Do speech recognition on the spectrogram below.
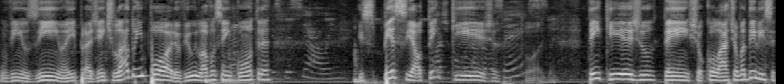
Um vinhozinho aí pra gente lá do Empório, viu? E lá você encontra Especial, tem Pode queijo. Tem queijo, tem chocolate, é uma delícia.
